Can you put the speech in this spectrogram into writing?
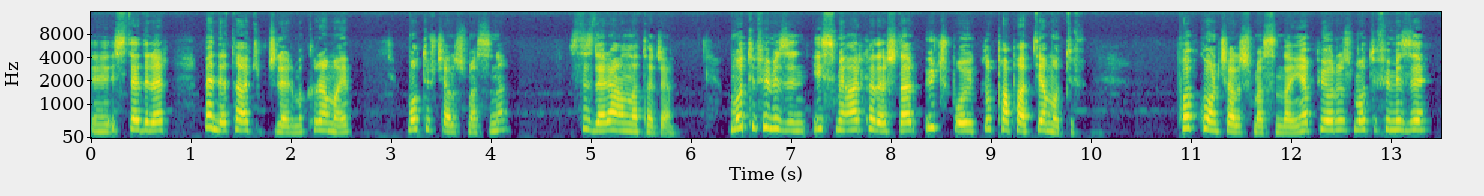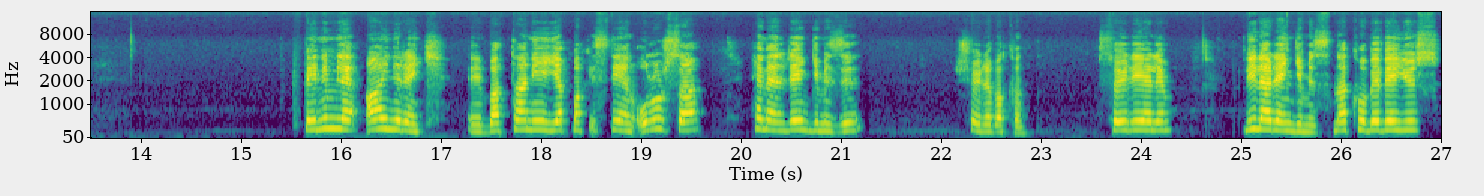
e, istediler. Ben de takipçilerimi kıramayıp motif çalışmasını sizlere anlatacağım. Motifimizin ismi arkadaşlar 3 boyutlu papatya motif. Popcorn çalışmasından yapıyoruz motifimizi. Benimle aynı renk e, battaniyeyi yapmak isteyen olursa hemen rengimizi şöyle bakın söyleyelim. Lila rengimiz Nako Bebe 100.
